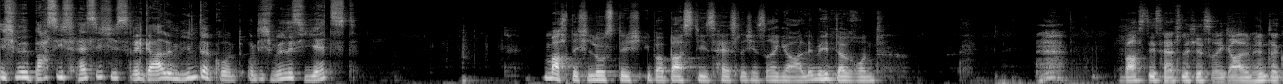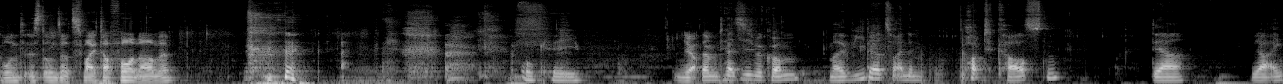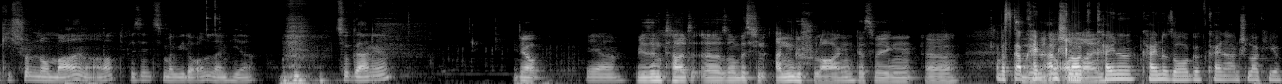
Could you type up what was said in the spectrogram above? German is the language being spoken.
Ich will Bassis hässliches Regal im Hintergrund und ich will es jetzt. Mach dich lustig über Bastis hässliches Regal im Hintergrund. Bastis hässliches Regal im Hintergrund ist unser zweiter Vorname. Okay. Ja. Damit herzlich willkommen mal wieder zu einem Podcasten der ja eigentlich schon normalen Art. Wir sind jetzt mal wieder online hier zugange. Ja. Ja. Wir sind halt äh, so ein bisschen angeschlagen, deswegen, äh, Aber es gab keinen Anschlag, online? keine, keine Sorge, kein Anschlag hier.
